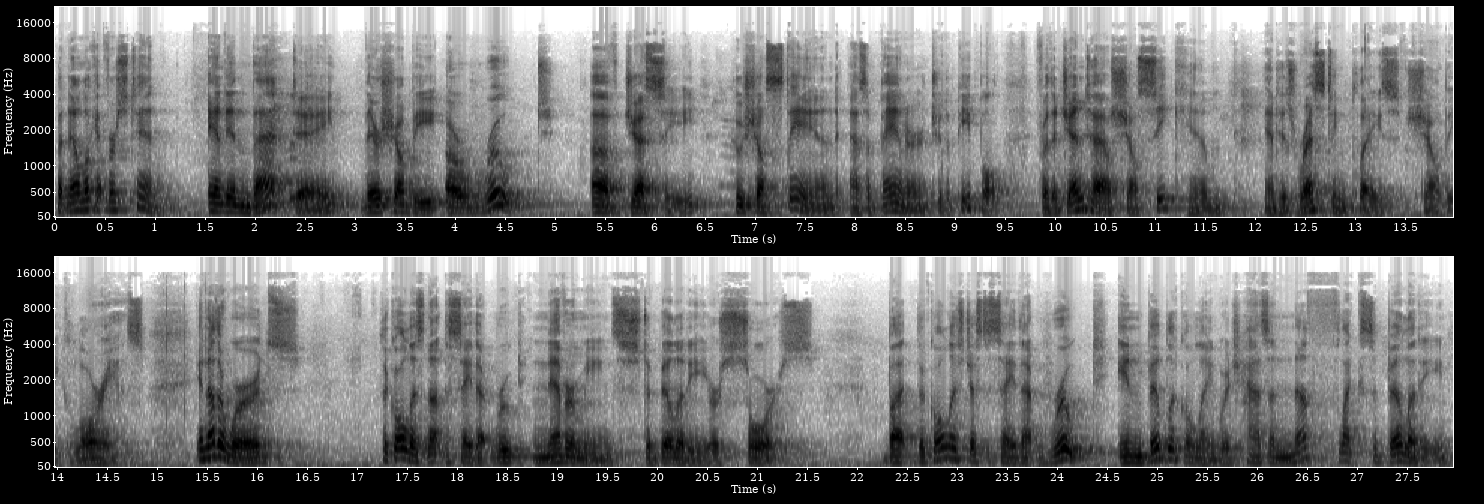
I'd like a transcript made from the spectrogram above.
But now look at verse 10. And in that day there shall be a root of Jesse who shall stand as a banner to the people. For the Gentiles shall seek him, and his resting place shall be glorious. In other words, The goal is not to say that root never means stability or source, but the goal is just to say that root in biblical language has enough flexibility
